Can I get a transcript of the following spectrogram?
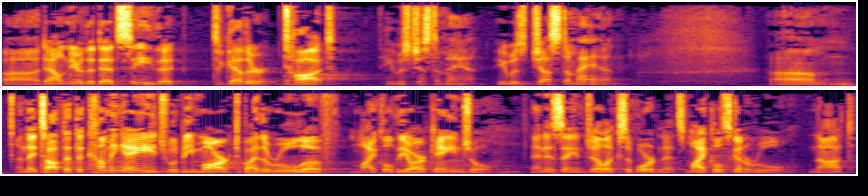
uh, down near the Dead Sea that together taught he was just a man. He was just a man. Um, and they taught that the coming age would be marked by the rule of Michael the archangel and his angelic subordinates. Michael's going to rule, not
